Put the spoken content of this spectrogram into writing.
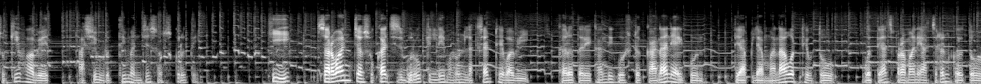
सुखी व्हावेत अशी वृत्ती म्हणजे संस्कृती. ही सर्वांच्या सुखाची गुरु किल्ली म्हणून लक्षात ठेवावी. खरं तर एखादी गोष्ट कानाने ऐकून ते आपल्या मनावर ठेवतो व त्याचप्रमाणे आचरण करतो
